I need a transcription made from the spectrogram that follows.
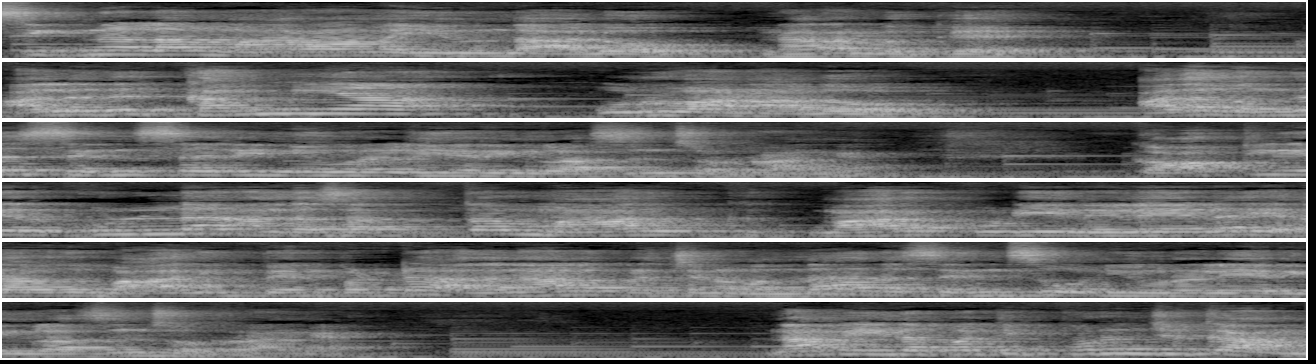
சிக்னலா மாறாம இருந்தாலோ நரம்புக்கு அல்லது கம்மியா உருவானாலோ அதை வந்து சென்சரி நியூரல் ஹியரிங் லாஸ்ன்னு சொல்றாங்க. காக்லியருக்குள்ள அந்த சத்தம் மாறு மாறக்கூடிய நிலையில ஏதாவது பாதிப்பு ஏற்பட்டு அதனால பிரச்சனை வந்தா அதை சென்சோ நியூரல் ஹியரிங் லாஸ்ன்னு சொல்றாங்க. நாம இதை பத்தி புரிஞ்சுக்காம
